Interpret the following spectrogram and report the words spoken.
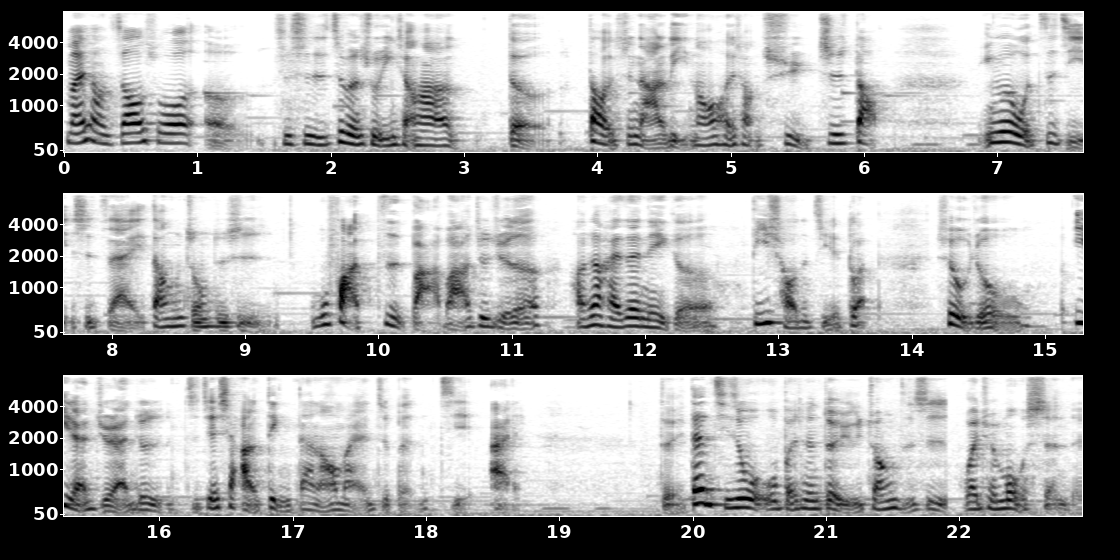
蛮想知道说，呃，就是这本书影响他的到底是哪里，然后很想去知道，因为我自己也是在当中就是无法自拔吧，就觉得好像还在那个低潮的阶段，所以我就毅然决然就是直接下了订单，然后买了这本《解爱》。对，但其实我我本身对于庄子是完全陌生的，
